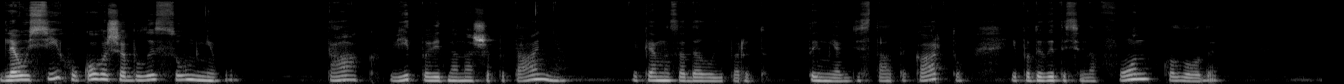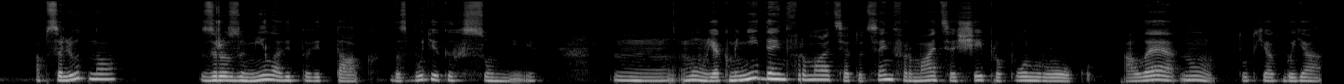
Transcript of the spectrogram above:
Для усіх, у кого ще були сумніви. Так, відповідь на наше питання, яке ми задали перед тим, як дістати карту і подивитися на фон колоди. Абсолютно зрозуміла відповідь так, без будь-яких сумнівів. Ну, як мені йде інформація, то це інформація ще й про пору року. Але ну, тут якби я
